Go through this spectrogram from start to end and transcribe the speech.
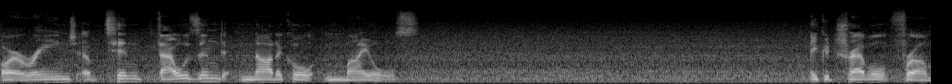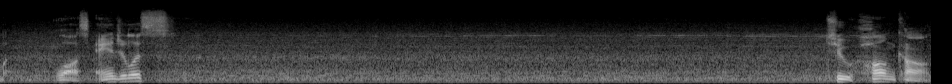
or a range of 10,000 nautical miles. It could travel from Los Angeles to Hong Kong.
